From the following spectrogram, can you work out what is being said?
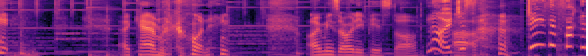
Okay, I'm recording. Omi's already pissed off. No, just Uh, do the fucking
